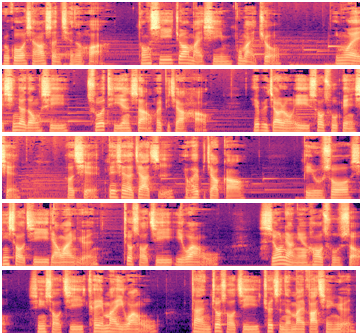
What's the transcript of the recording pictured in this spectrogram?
如果想要省钱的话，东西就要买新不买旧，因为新的东西除了体验上会比较好，也比较容易售出变现，而且变现的价值也会比较高。比如说新手机两万元，旧手机一万五。使用两年后出手，新手机可以卖一万五，但旧手机却只能卖八千元。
